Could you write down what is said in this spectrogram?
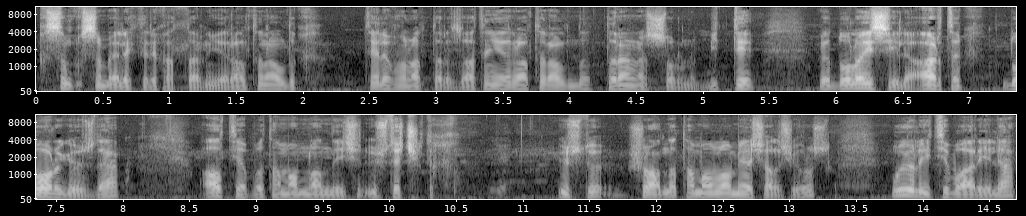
Kısım kısım elektrik hatlarını yer altına aldık. Telefon hatları zaten yer altına alındı. Drenaj sorunu bitti. Ve dolayısıyla artık doğru gözde altyapı tamamlandığı için üste çıktık. Üstü şu anda tamamlamaya çalışıyoruz. Bu yıl itibarıyla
